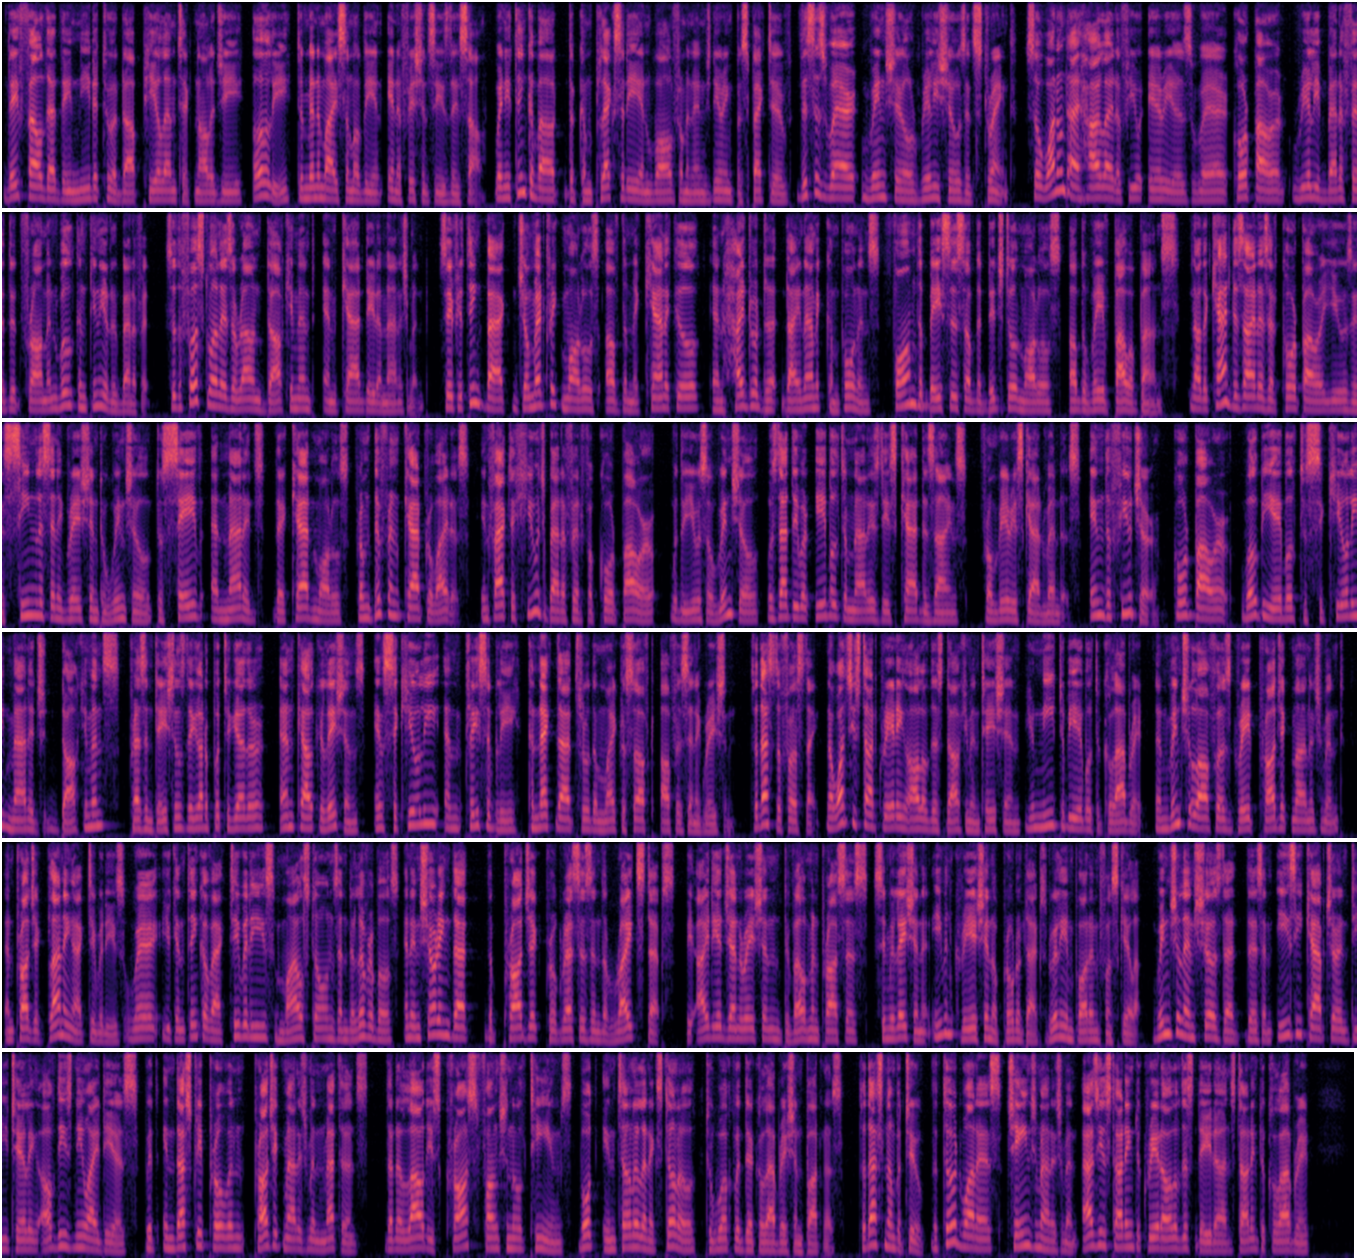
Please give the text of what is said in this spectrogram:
they felt that they needed to adopt PLM technology early to minimize some of the inefficiencies they saw. When you think about the complexity involved from an engineering perspective, this is where Windchill really shows its strength. So, why don't I highlight a few areas where CorPower really benefited from and will continue to benefit? So the first one is around document and CAD data management. So if you think back, geometric models of the mechanical and hydrodynamic components form the basis of the digital models of the wave power plants. Now the CAD designers at CorPower use a seamless integration to Windchill to save and manage their CAD models from different CAD providers. In fact, a huge benefit for CorPower with the use of Windchill was that they were able to manage these CAD designs from various CAD vendors. In the future, CorPower will be able to securely manage documents, presentations they got to put together, and calculations, and securely and traceably connect that through the Microsoft Office integration. So that's the first thing. Now, once you start creating all of this documentation, you need to be able to collaborate. And Windchill offers great project management and project planning activities where you can think of activities, milestones, and deliverables and ensuring that the project progresses in the right steps the idea generation, development process, simulation, and even creation of prototypes really important for scale up. Windchill ensures that there's an easy capture and detailing of these new ideas with industry proven project management methods that allow these cross functional teams, both internal and external, to work with their collaboration partners. So that's number two. The third one is change management. As you're starting to create all of this data and starting to collaborate,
